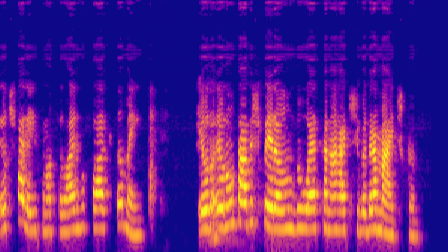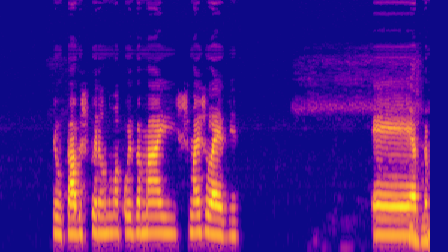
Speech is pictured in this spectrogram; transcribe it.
eu te falei isso no offline vou falar aqui também. Eu, eu não estava esperando essa narrativa dramática. Eu estava esperando uma coisa mais, mais leve. É, uhum.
